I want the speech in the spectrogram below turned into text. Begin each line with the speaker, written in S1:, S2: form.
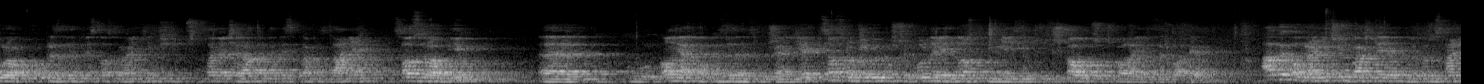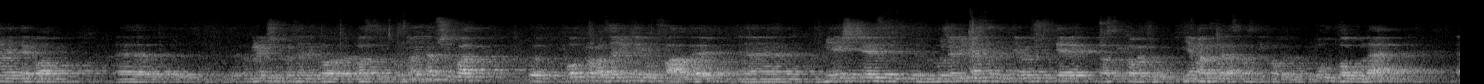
S1: pół roku prezydent miasta Ostrołęki musi przedstawiać Radę takie sprawozdanie, co zrobił e, on jako prezydent w urzędzie? Co zrobiły poszczególne jednostki miejskie, czyli szkoły, przedszkola i zakłady, aby ograniczyć właśnie wykorzystanie tego, e, ograniczyć wykorzystanie tego plastiku. No i na przykład e, po wprowadzeniu tej uchwały e, w mieście, w urzędzie miasta zniknęły wszystkie plastikowe półki. Nie ma już teraz plastikowych półk w ogóle.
